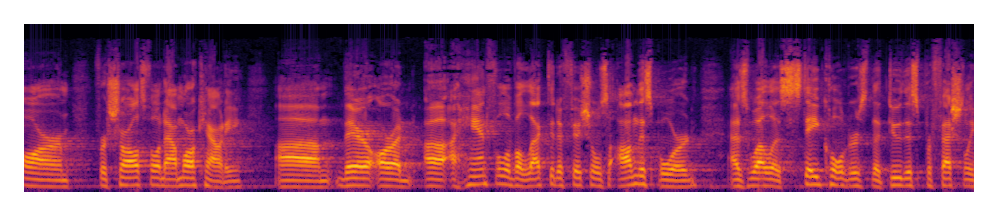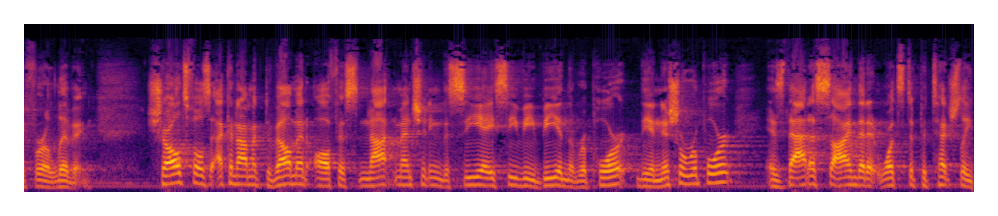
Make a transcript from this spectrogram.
arm for Charlottesville and Albemarle County. Um, there are an, uh, a handful of elected officials on this board, as well as stakeholders that do this professionally for a living. Charlottesville's Economic Development Office not mentioning the CACVB in the report, the initial report, is that a sign that it wants to potentially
